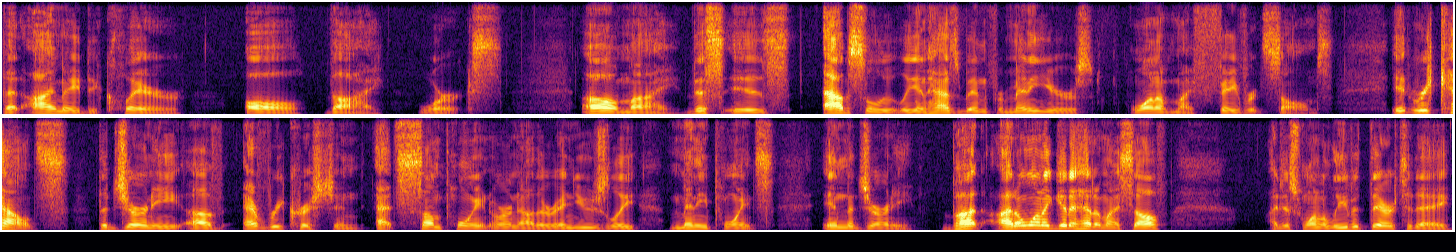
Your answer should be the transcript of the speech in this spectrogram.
that I may declare all thy works. Oh my, this is absolutely and has been for many years one of my favorite Psalms. It recounts the journey of every Christian at some point or another, and usually many points in the journey. But I don't want to get ahead of myself. I just want to leave it there today.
